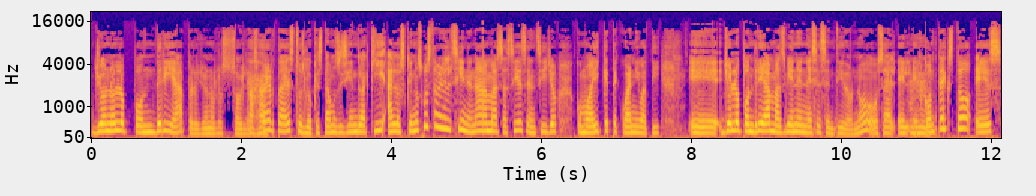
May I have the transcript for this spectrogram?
Yo no lo pondría, pero yo no lo soy la Ajá. experta, esto es lo que estamos diciendo aquí, a los que nos gusta ver el cine, nada más así de sencillo, como ahí que te cuani o a ti, eh, yo lo pondría más bien en ese sentido, ¿no? O sea, el, el contexto es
